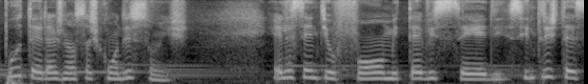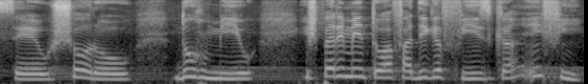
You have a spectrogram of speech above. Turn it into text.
por ter as nossas condições. Ele sentiu fome, teve sede, se entristeceu, chorou, dormiu, experimentou a fadiga física, enfim,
